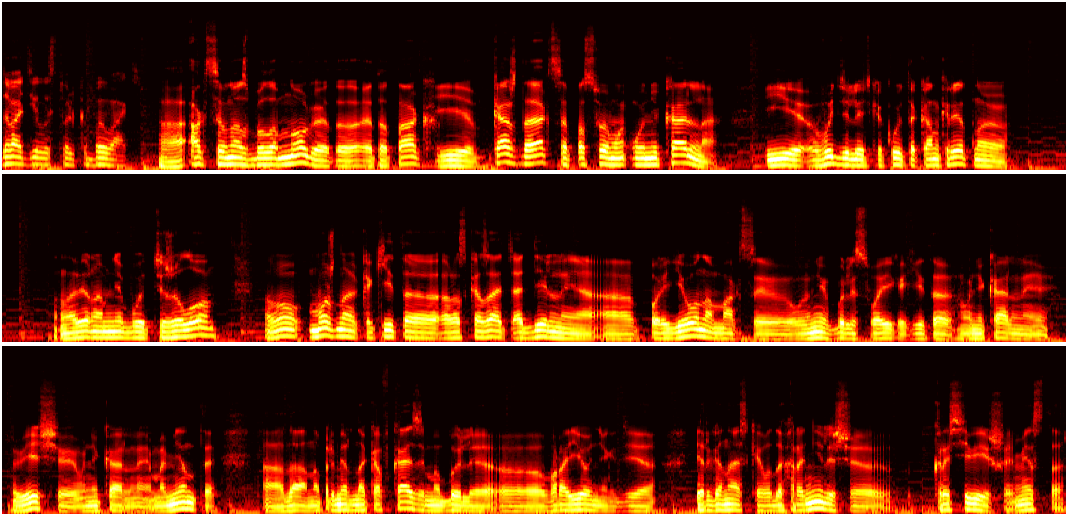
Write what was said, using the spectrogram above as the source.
доводилось только бывать? А, акций у нас было много, это, это так. И каждая акция по-своему уникальна. И выделить какую-то конкретную наверное, мне будет тяжело. Ну, можно какие-то рассказать отдельные а, по регионам акции. У них были свои какие-то уникальные вещи, уникальные моменты. А, да, например, на Кавказе мы были э, в районе, где Ирганайское водохранилище, красивейшее место.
